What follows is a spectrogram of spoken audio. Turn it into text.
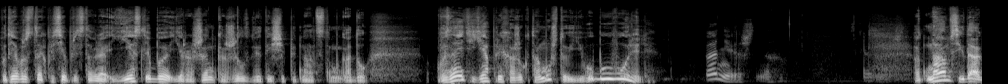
вот я просто так себе представляю, если бы Ярошенко жил в 2015 году, вы знаете, я прихожу к тому, что его бы уволили. Конечно. Вот нам всегда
